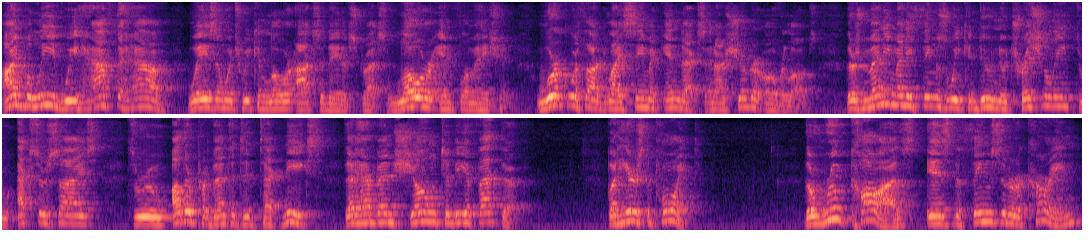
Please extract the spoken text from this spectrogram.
I believe we have to have ways in which we can lower oxidative stress, lower inflammation, work with our glycemic index and our sugar overloads. There's many, many things we can do nutritionally through exercise, through other preventative techniques that have been shown to be effective. But here's the point. The root cause is the things that are occurring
